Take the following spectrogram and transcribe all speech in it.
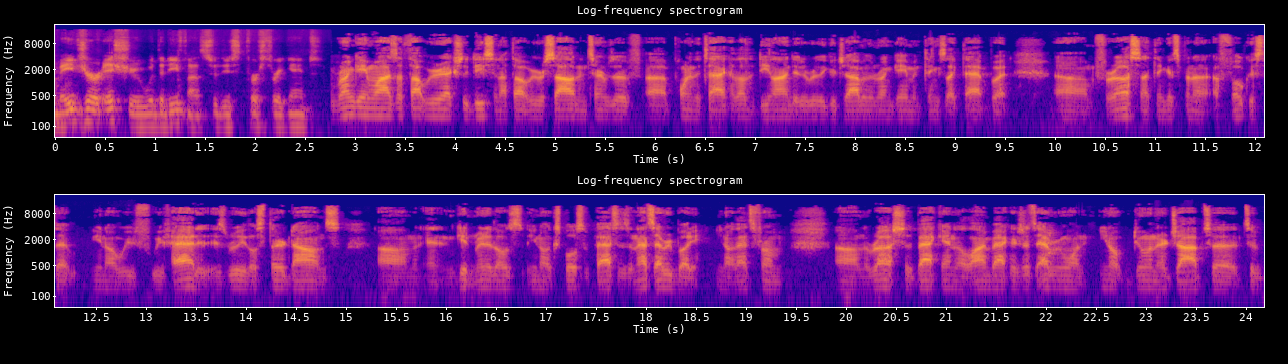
major issue with the defense through these first three games? Run game wise, I thought we were actually decent. I thought we were solid in terms of uh, point of attack. I thought the D line did a really good job in the run game and things like that. But um, for us, I think it's been a, a, focus that you know we've we've had is really those third downs. Um, and, and, getting rid of those, you know, explosive passes, and that's everybody. You know, that's from um, the rush to the back end of the linebackers. That's everyone, you know, doing their job to, to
